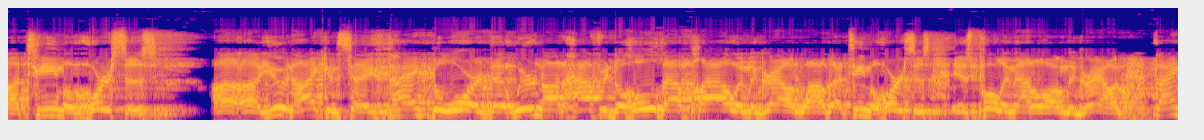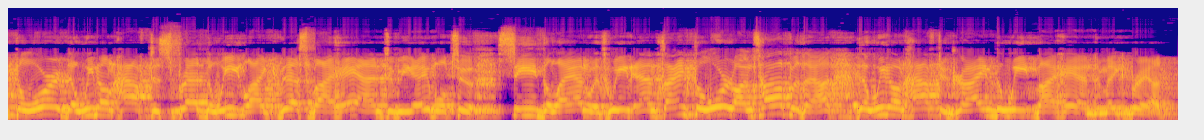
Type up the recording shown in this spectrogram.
a team of horses. Uh, uh, you and I can say, thank the Lord that we're not having to hold that plow in the ground while that team of horses is pulling that along the ground. Thank the Lord that we don't have to spread the wheat like this by hand to be able to seed the land with wheat. And thank the Lord on top of that that we don't have to grind the wheat by hand to make bread. Of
